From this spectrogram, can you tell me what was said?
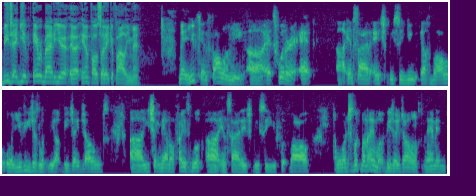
BJ, give everybody your uh, info so they can follow you, man. Man, you can follow me uh, at Twitter at uh, inside HBCU F ball, or you can just look me up, BJ Jones. Uh, you check me out on Facebook, uh, inside HBCU football, or just look my name up, BJ Jones, man. And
